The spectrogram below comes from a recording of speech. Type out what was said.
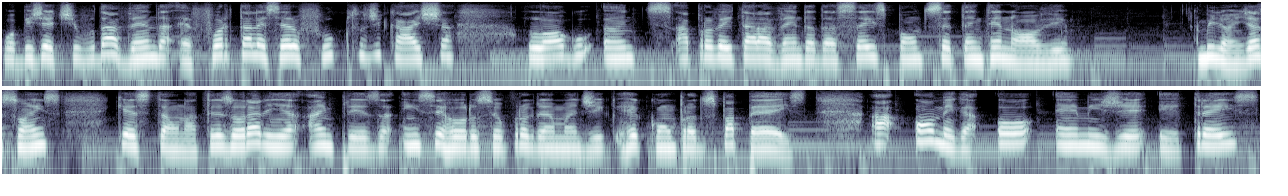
O objetivo da venda é fortalecer o fluxo de caixa logo antes aproveitar a venda das 6,79 milhões de ações que estão na tesouraria, a empresa encerrou o seu programa de recompra dos papéis. A Ômega OMGE3,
